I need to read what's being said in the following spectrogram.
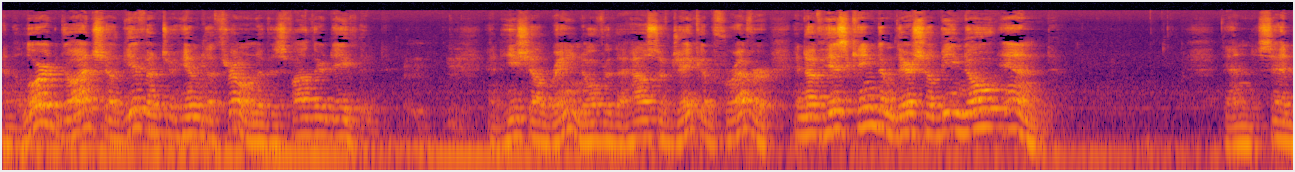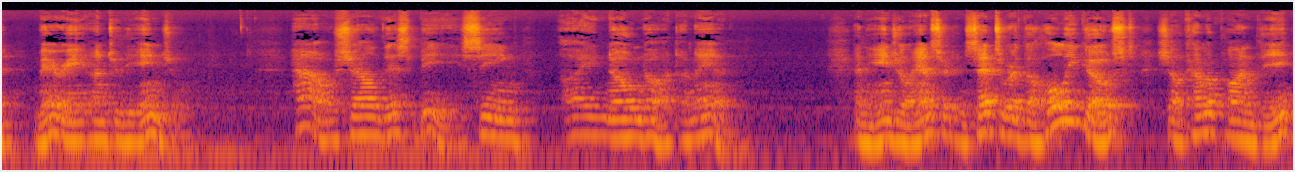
And the Lord God shall give unto him the throne of his father David. And he shall reign over the house of Jacob forever, and of his kingdom there shall be no end. Then said Mary unto the angel, How shall this be, seeing I know not a man? And the angel answered and said to her, The Holy Ghost shall come upon thee,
